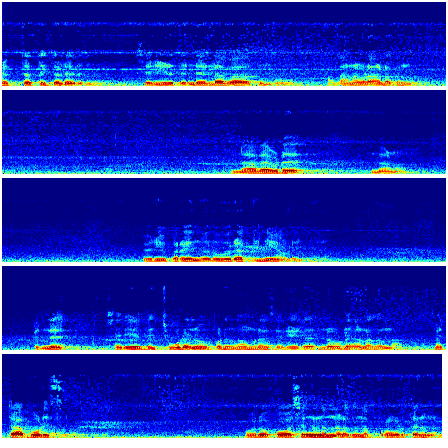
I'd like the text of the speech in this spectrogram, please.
രക്തത്തിൽ കലരുന്നു ശരീരത്തിന്റെ എല്ലാ ഭാഗത്തും പോകും. അതാണ് അവിടെ നടക്കുന്നത്. അല്ലാതെ അവിടെ എന്താണ്? ഇവർ ഈ പറയുന്നത് ഒരു അഗ്നി അവിടെ ഇല്ല. പിന്നെ ശരീരത്തിൽ ചൂട് അനുഭവപ്പെടുന്ന നമ്മുടെ ശരീരത്തിന്റെ ഉള്ളിൽ നടക്കുന്ന മെറ്റാബോളിസം ഓരോ കോശങ്ങളിലും നടക്കുന്ന പ്രവർത്തനങ്ങൾ.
